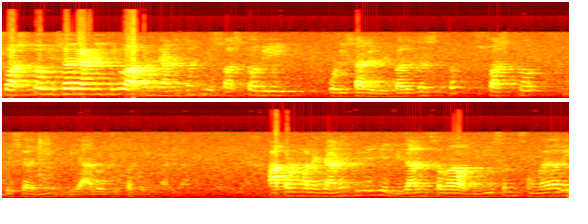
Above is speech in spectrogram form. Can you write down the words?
स्वास्थ्य विषय आनी जानते स्वास्थ्य भी ओडार विपर्यस्त स्वास्थ्य विषय नहीं आलोचित हो આપણને જાણીતી રહી કે વિધાનસભા અધિવેશન સમયરે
